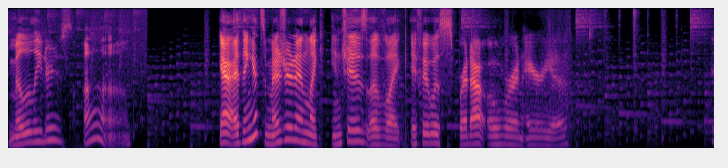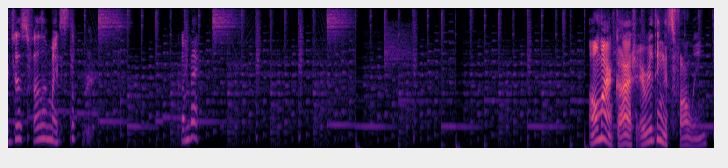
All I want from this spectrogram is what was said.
Milliliters? Oh. Yeah, I think it's measured in like inches of like if it was spread out over an area. It just fell in my slipper. Come back. Oh my gosh, everything is falling.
